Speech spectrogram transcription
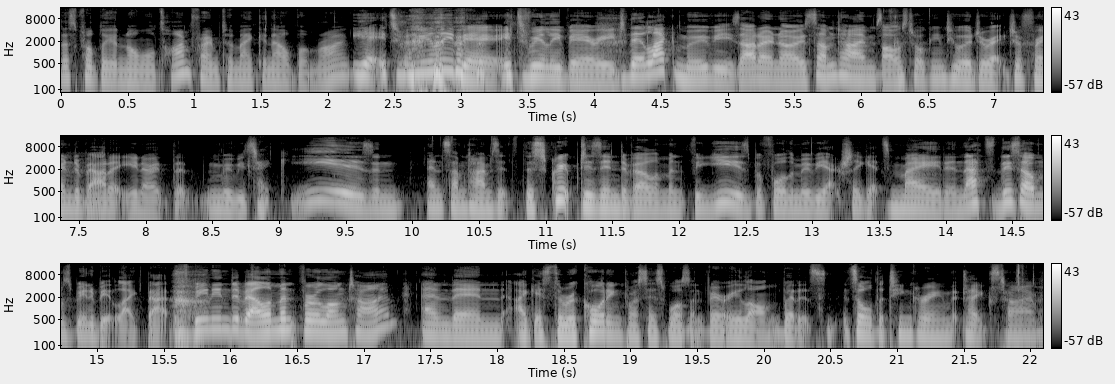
That's probably a normal time frame to make an album, right? Yeah, it's really very it's really varied. They're like movies. I don't know. Sometimes I was talking to a director friend about it. You know, that movies take years, and and sometimes it's the script is in development for years before the movie actually gets made. And that's this album's been a bit like that. It's been in development for a long time, and then I guess the recording process wasn't very long, but it's it's all the tinkering that takes time.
